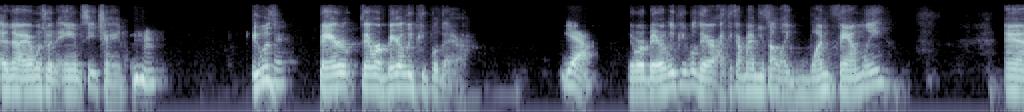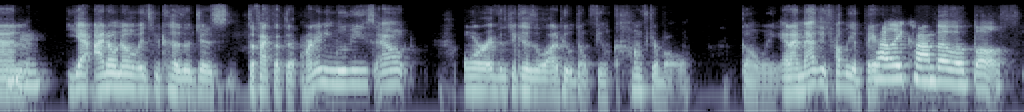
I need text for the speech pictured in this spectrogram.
and then I went to an AMC chain. Mhm. It was Okay. bare. There were barely people there. Yeah. There were barely people there. I think I might have thought like one family. And Mhm. yeah, I don't know if it's because of just the fact that there aren't any movies out, or if it's because a lot of people don't feel comfortable going. And I imagine it's probably a bare, Probably combo of both,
